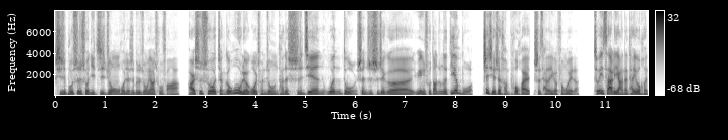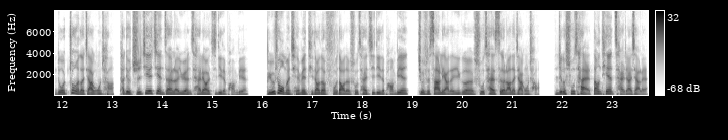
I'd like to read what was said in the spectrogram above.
其实不是说你集中或者是不是中央厨房啊，而是说整个物流过程中它的时间、温度，甚至是这个运输当中的颠簸，这些是很破坏食材的一个风味的。所以萨利亚呢，它有很多重要的加工厂，它就直接建在了原材料基地的旁边。比如说我们前面提到的福岛的蔬菜基地的旁边，就是萨利亚的一个蔬菜色拉的加工厂。你这个蔬菜当天采摘下来，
